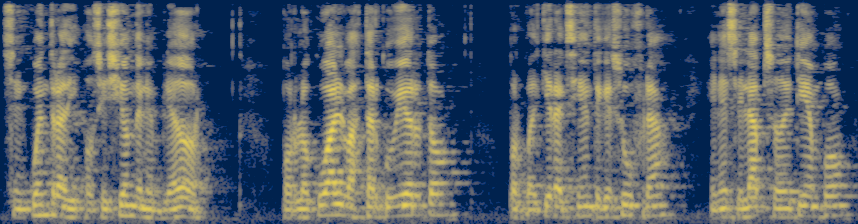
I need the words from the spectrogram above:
se encuentra a disposición del empleador, por lo cual va a estar cubierto por cualquier accidente que sufra en ese lapso de tiempo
